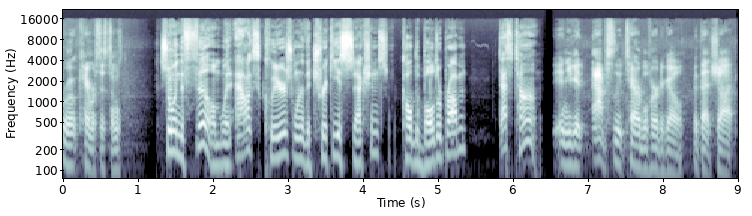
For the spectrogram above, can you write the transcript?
remote camera systems. So in the film, when Alex clears one of the trickiest sections called the boulder problem, that's Tom. and you get absolute terrible vertigo with that shot.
